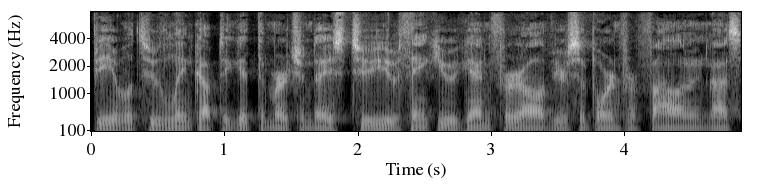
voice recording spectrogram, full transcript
be able to link up to get the merchandise to you. Thank you again for all of your support and for following us.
